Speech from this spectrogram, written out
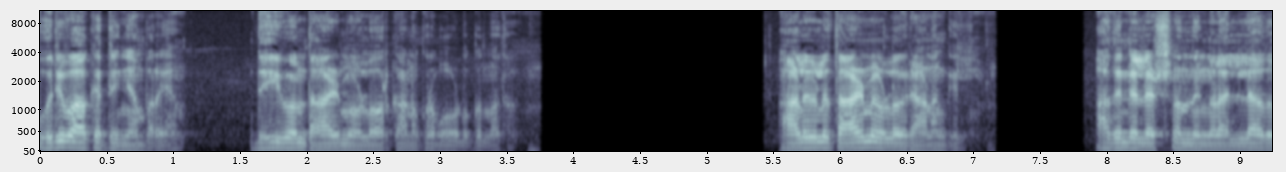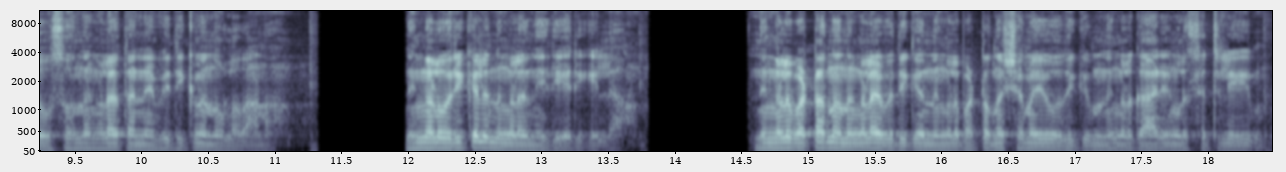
ഒരു വാക്യത്തിൽ ഞാൻ പറയാം. ദൈവം താഴ്മയുള്ളവർക്കാണ് കൃപ കൊടുക്കുന്നത്. ആളുകൾ താഴ്മയുള്ളവരാണെങ്കിൽ അതിന്റെ ലക്ഷണം നിങ്ങൾ എല്ലാ ദിവസവും നിങ്ങളെ തന്നെ വിധിക്കുമെന്നുള്ളതാണ്. നിങ്ങൾ ഒരിക്കലും നിങ്ങളെ നീതീകരിക്കില്ല. നിങ്ങൾ പെട്ടെന്ന് നിങ്ങളെ വിധിക്കും നിങ്ങൾ പെട്ടെന്ന് ക്ഷമ ചോദിക്കും നിങ്ങൾ കാര്യങ്ങൾ സെറ്റിൽ ചെയ്യും.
